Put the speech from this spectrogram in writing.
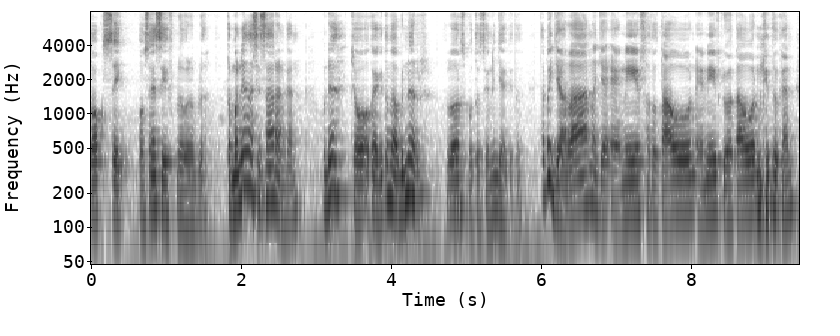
toxic posesif bla bla bla. Temennya ngasih saran kan udah cowok kayak gitu nggak bener lo harus putusin aja gitu. Tapi jalan aja enif satu tahun enif dua tahun gitu kan.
